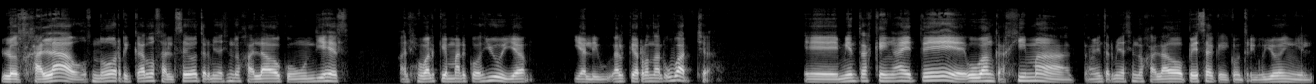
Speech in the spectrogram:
los jalados, ¿no? Ricardo Salcedo termina siendo jalado con un 10, al igual que Marcos Yuya y al igual que Ronald Huarcha. Eh, mientras que en AET, Uban Kajima también termina siendo jalado, pese a que contribuyó en, el,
